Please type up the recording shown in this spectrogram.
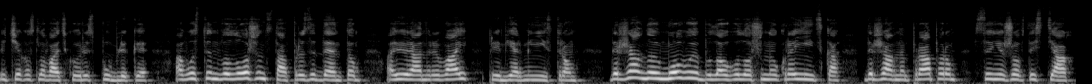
від Чехословацької республіки. Августин Волошин став президентом, а Юріан Ривай – прем'єр-міністром. Державною мовою була оголошена українська, державним прапором синьо-жовтий стяг,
